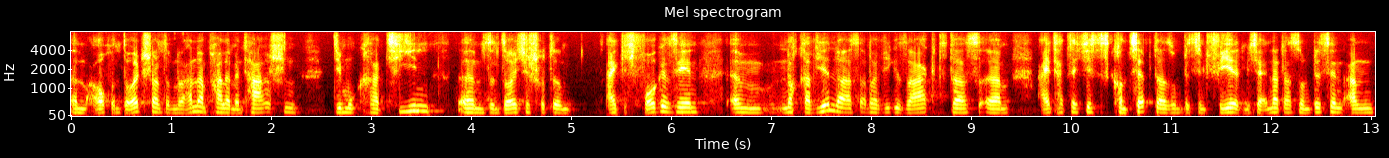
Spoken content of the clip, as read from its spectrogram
Ähm, auch in Deutschland und in anderen parlamentarischen Demokratien ähm, sind solche Schritte eigentlich vorgesehen. Ähm, noch gravierender ist aber, wie gesagt, dass ähm, ein tatsächliches Konzept da so ein bisschen fehlt. Mich erinnert das so ein bisschen an,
